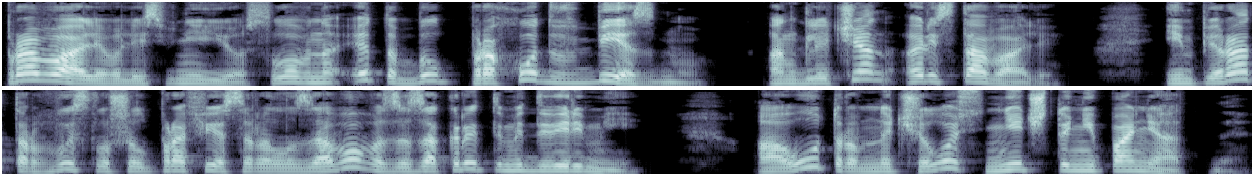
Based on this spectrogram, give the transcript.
проваливались в нее, словно это был проход в бездну. Англичан арестовали. Император выслушал профессора Лозового за закрытыми дверьми, а утром началось нечто непонятное.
